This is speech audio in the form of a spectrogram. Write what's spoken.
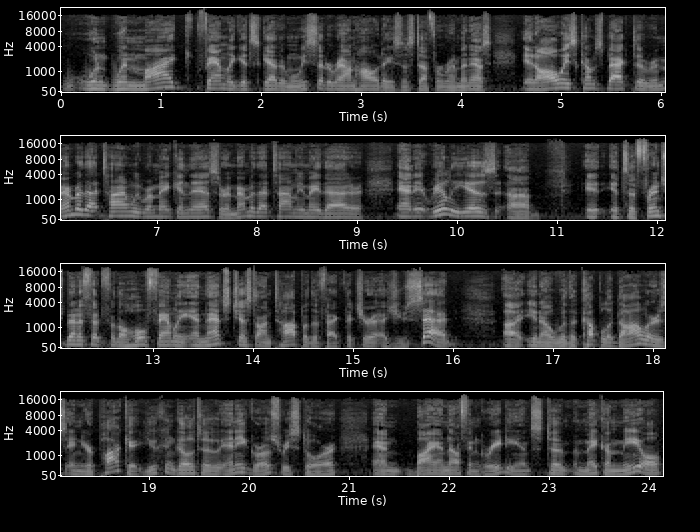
when when my family gets together, when we sit around holidays and stuff and reminisce, it always comes back to remember that time we were making this, or remember that time we made that, or, and it really is. Uh, it, it's a fringe benefit for the whole family, and that's just on top of the fact that you're, as you said, uh, you know, with a couple of dollars in your pocket, you can go to any grocery store and buy enough ingredients to make a meal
